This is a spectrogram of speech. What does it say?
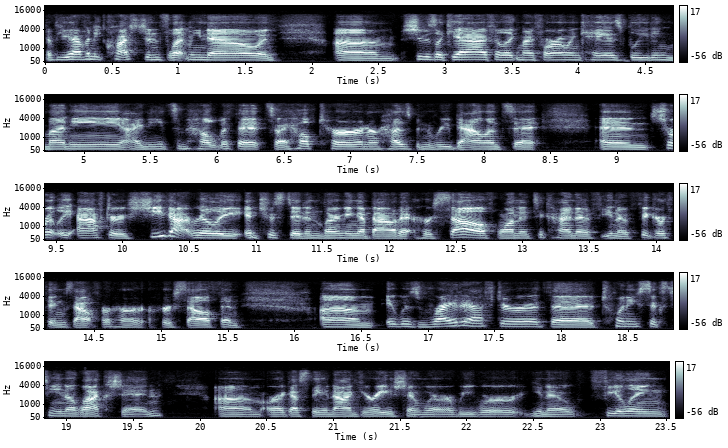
if you have any questions, let me know." And um, she was like, "Yeah, I feel like my 401k is bleeding money. I need some help with it." So I helped her and her husband rebalance it. And shortly after, she got really interested in learning about it herself, wanted to kind of, you know, figure things out for her herself, and um, it was right after the 2016 election, um, or I guess the inauguration, where we were, you know, feeling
